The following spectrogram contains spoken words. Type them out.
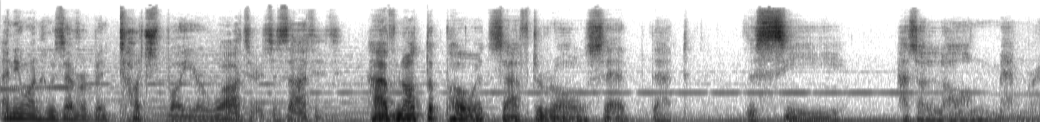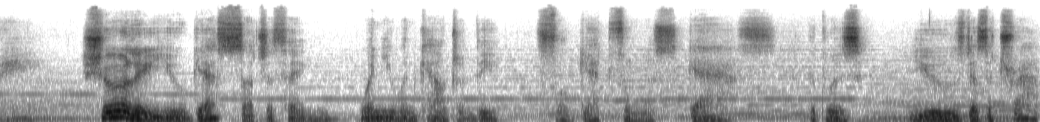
Anyone who's ever been touched by your waters, is that it? Have not the poets, after all, said that the sea has a long memory? Surely you guessed such a thing when you encountered the forgetfulness gas that was used as a trap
